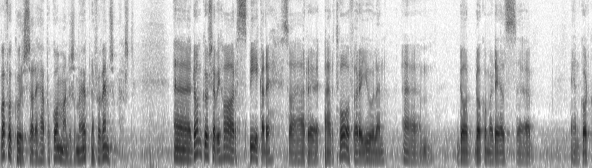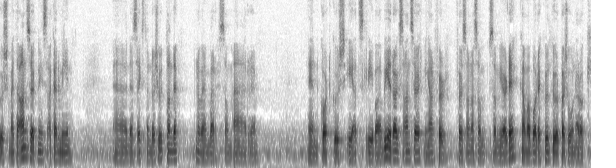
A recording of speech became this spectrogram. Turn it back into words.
varför kurser är här på kommande som är öppna för vem som helst? Uh, de kurser vi har spikade så är, är två före julen. Då, då kommer dels uh, en kortkurs som heter Ansökningsakademin den 16 och 17 november som är en kortkurs i att skriva bidragsansökningar för, för sådana som, som gör det. kan vara både kulturpersoner och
